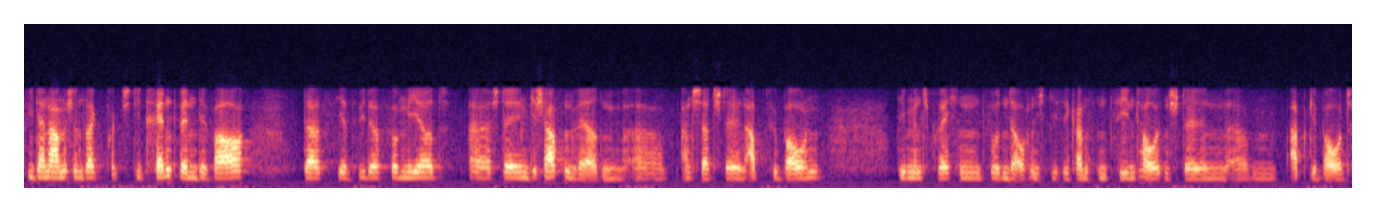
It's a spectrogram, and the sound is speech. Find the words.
wie der Name schon sagt, praktisch die Trendwende war, dass jetzt wieder vermehrt äh, Stellen geschaffen werden, äh, anstatt Stellen abzubauen. Dementsprechend wurden da auch nicht diese ganzen 10.000 Stellen ähm, abgebaut.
